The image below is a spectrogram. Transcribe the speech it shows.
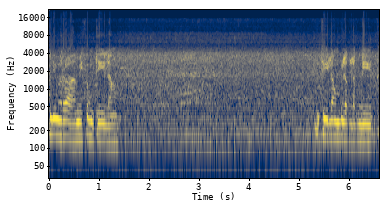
Hindi marami konti lang. Konti lang bulaklak dito.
